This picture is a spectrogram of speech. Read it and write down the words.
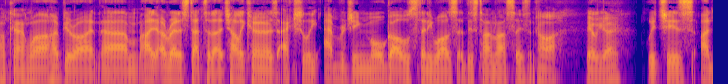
Okay, well, I hope you're right. Um, I, I read a stat today. Charlie Curnow is actually averaging more goals than he was at this time last season, Oh, there we go. which is, I,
